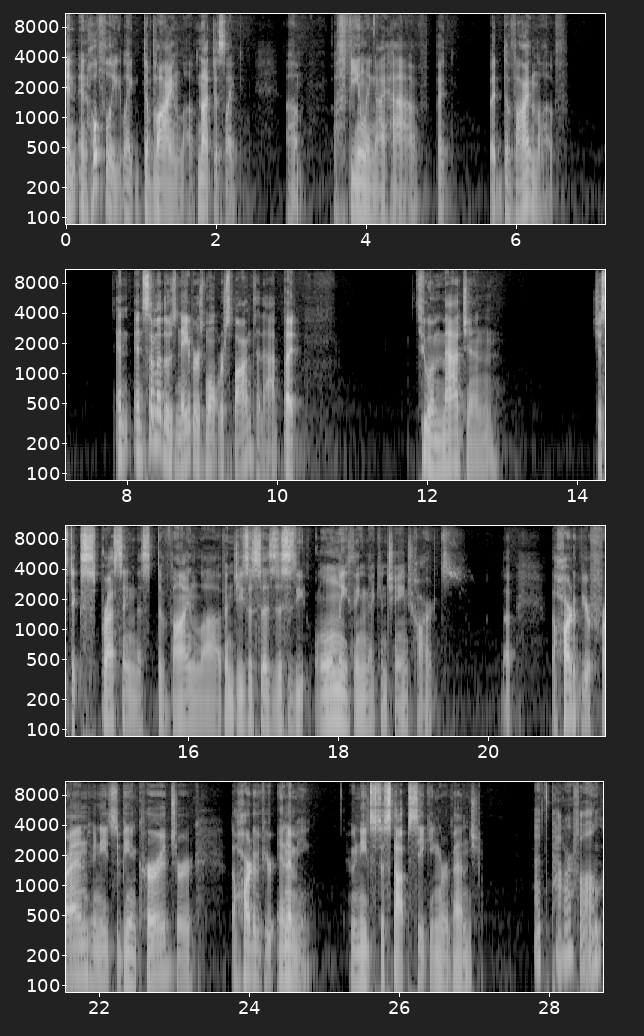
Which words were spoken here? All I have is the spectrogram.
And, and hopefully, like divine love, not just like um, a feeling I have, but but divine love. And and some of those neighbors won't respond to that, but to imagine just expressing this divine love and Jesus says this is the only thing that can change hearts. The the heart of your friend who needs to be encouraged or the heart of your enemy who needs to stop seeking revenge. That's powerful.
